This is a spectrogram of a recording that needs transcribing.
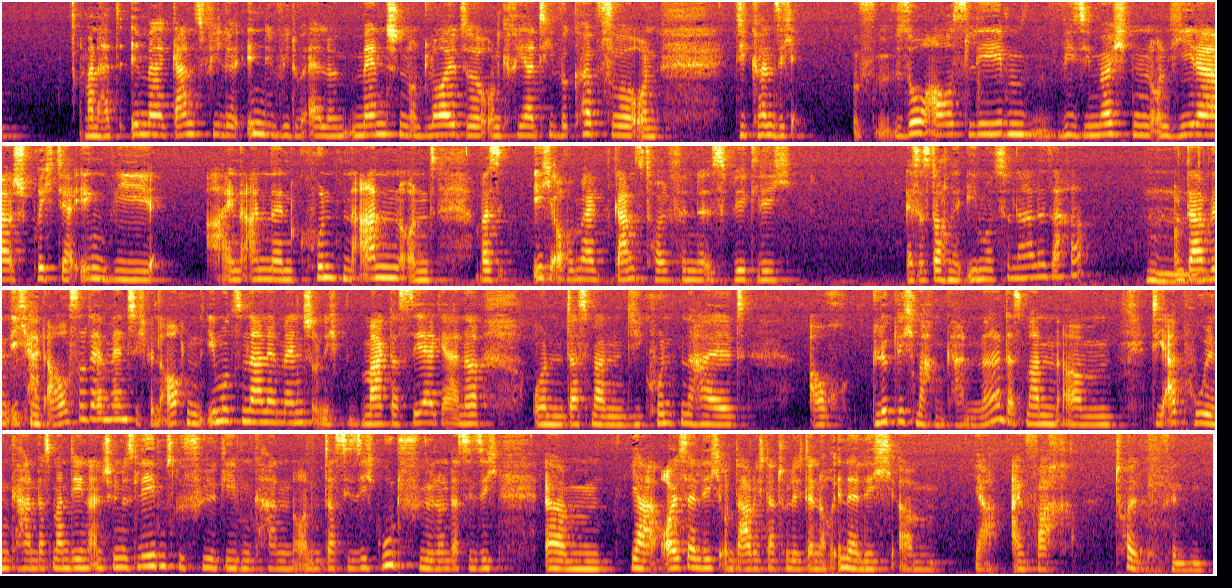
man hat immer ganz viele individuelle Menschen und Leute und kreative Köpfe und die können sich so ausleben, wie sie möchten und jeder spricht ja irgendwie einen anderen Kunden an und was ich auch immer ganz toll finde, ist wirklich, es ist doch eine emotionale Sache. Und da bin ich halt auch so der Mensch. Ich bin auch ein emotionaler Mensch und ich mag das sehr gerne. Und dass man die Kunden halt auch glücklich machen kann, ne? dass man ähm, die abholen kann, dass man denen ein schönes Lebensgefühl geben kann und dass sie sich gut fühlen und dass sie sich ähm, ja äußerlich und dadurch natürlich dann auch innerlich ähm, ja einfach toll finden.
